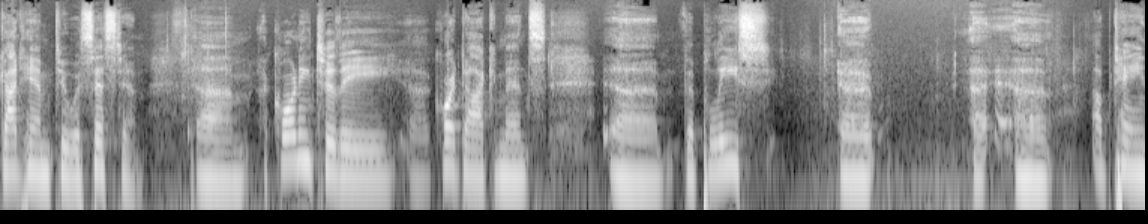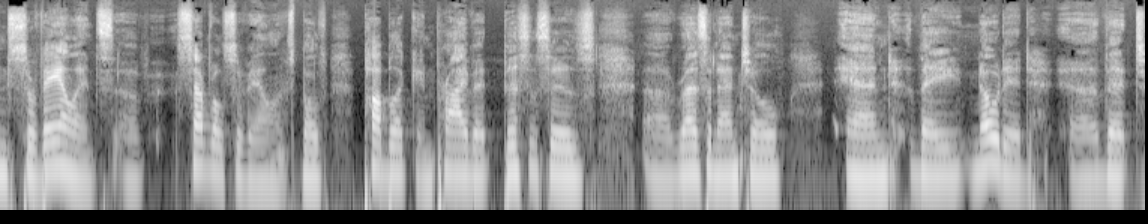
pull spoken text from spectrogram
got him to assist him. Um, according to the uh, court documents, uh, the police uh, uh, uh, obtained surveillance of several surveillance, both public and private businesses, residential, and they noted that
